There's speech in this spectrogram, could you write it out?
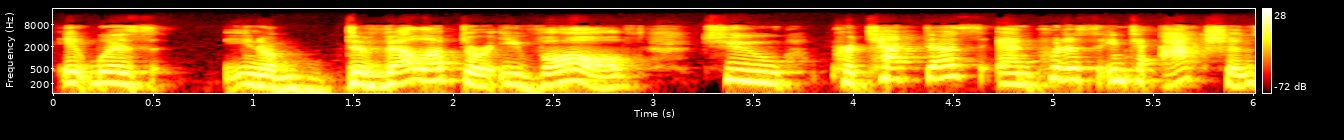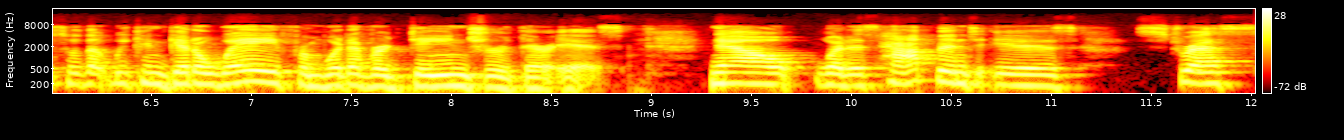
It was you know developed or evolved to protect us and put us into action so that we can get away from whatever danger there is. Now what has happened is stress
